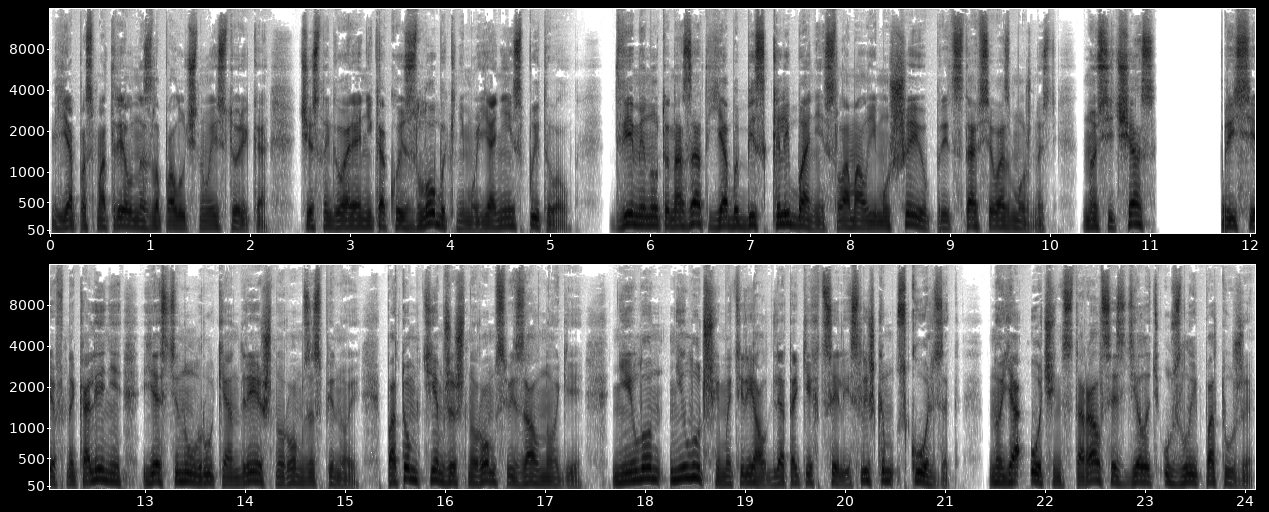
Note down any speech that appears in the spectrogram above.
Я посмотрел на злополучного историка. Честно говоря, никакой злобы к нему я не испытывал. Две минуты назад я бы без колебаний сломал ему шею, представься возможность. Но сейчас, присев на колени, я стянул руки Андрея шнуром за спиной. Потом тем же шнуром связал ноги. Нейлон — не лучший материал для таких целей, слишком скользок. Но я очень старался сделать узлы потуже.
